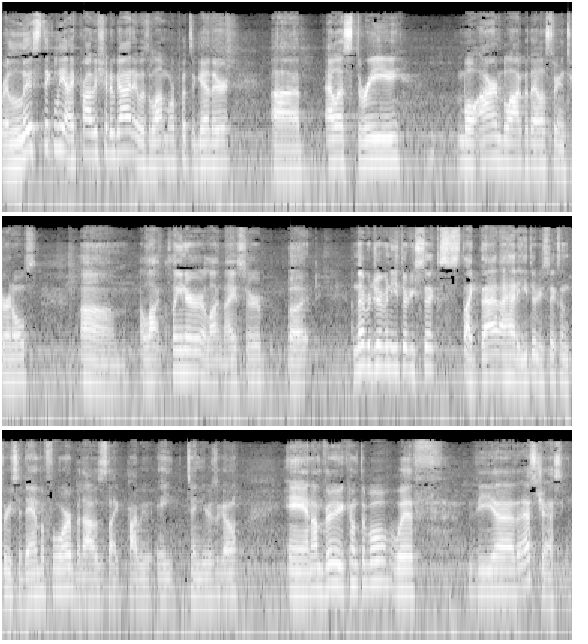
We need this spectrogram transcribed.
realistically I probably should have got. It was a lot more put together. Uh, LS3, well, iron block with LS3 internals. Um, a lot cleaner, a lot nicer, but I've never driven E36 like that. I had an E36 M3 sedan before, but that was like probably eight, ten years ago. And I'm very comfortable with the, uh, the S chassis.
